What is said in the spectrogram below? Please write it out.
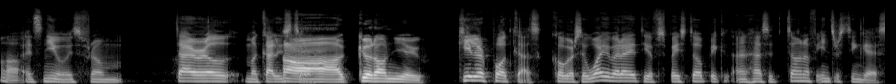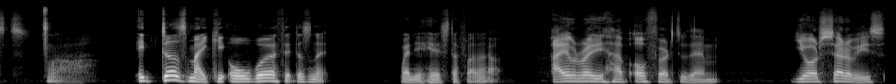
Oh, It's new. It's from Tyrell McAllister. ah, good on you. Killer Podcast covers a wide variety of space topics and has a ton of interesting guests. Oh, it does make it all worth it, doesn't it? When you hear stuff like that. I already have offered to them your service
